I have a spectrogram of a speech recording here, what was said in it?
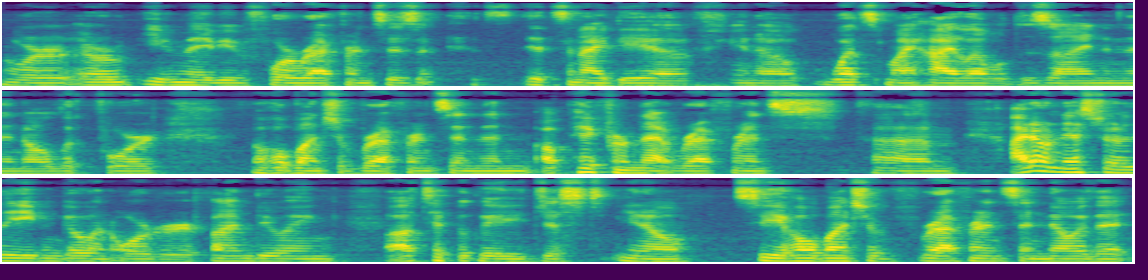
or or even maybe before references, it's, it's an idea of you know what's my high level design and then I'll look for a whole bunch of reference and then I'll pick from that reference um, I don't necessarily even go in order if I'm doing I'll typically just you know see a whole bunch of reference and know that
